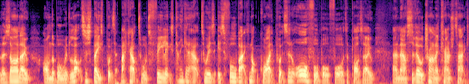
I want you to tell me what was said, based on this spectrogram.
Lozano on the ball with lots of space, puts it back out towards Felix. Can he get it out to his, his fullback? Not quite. Puts an awful ball forward to Pozzo. And now Seville trying to counter-attack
